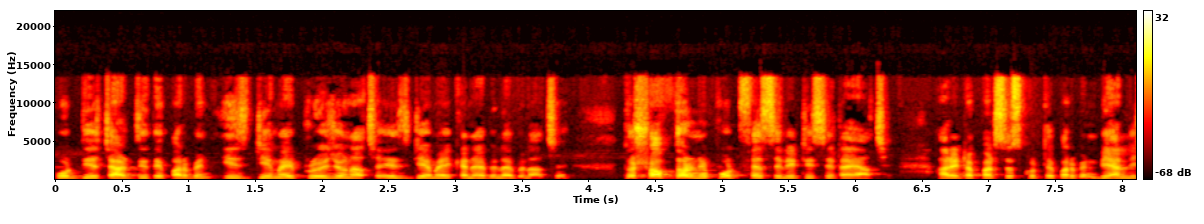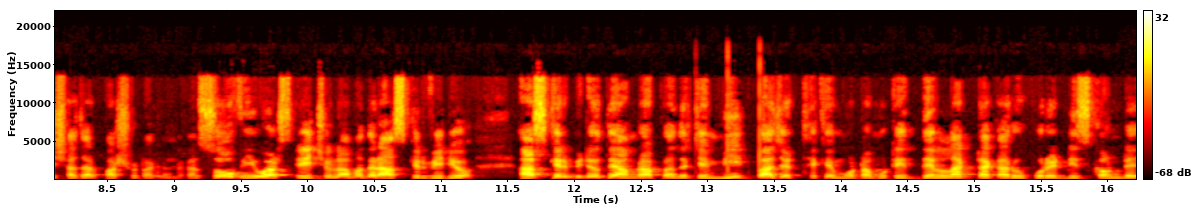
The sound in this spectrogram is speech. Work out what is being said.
পোর্ট দিয়ে চার্জ দিতে পারবেন। এইচডিএমআই প্রয়োজন আছে এইচডিএমআই এখানে অ্যাভেলেবেল আছে। তো সব ধরনের পোর্ট ফ্যাসিলিটি সেটাই আছে। আর এটা পারচেস করতে পারবেন বিয়াল্লিশ হাজার পাঁচশো টাকা। সো ভিউয়ার্স এই ছিল আমাদের আজকের ভিডিও আজকের ভিডিওতে আমরা আপনাদেরকে মিড বাজেট থেকে মোটামুটি দেড় লাখ টাকার উপরে ডিসকাউন্টে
